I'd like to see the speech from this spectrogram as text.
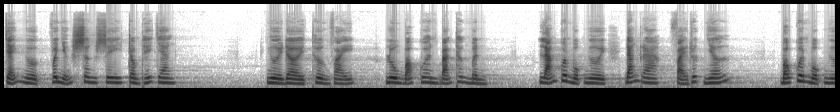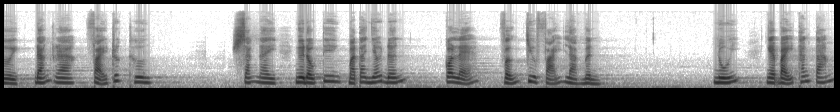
chảy ngược với những sân si trong thế gian. Người đời thường vậy, luôn bỏ quên bản thân mình. Lãng quên một người đáng ra phải rất nhớ. Bỏ quên một người đáng ra phải rất thương. Sáng nay, người đầu tiên mà ta nhớ đến có lẽ vẫn chưa phải là mình. Núi, ngày 7 tháng 8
